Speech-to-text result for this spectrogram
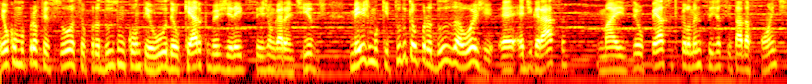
eu, como professor, se eu produzo um conteúdo, eu quero que meus direitos sejam garantidos, mesmo que tudo que eu produza hoje é, é de graça, mas eu peço que pelo menos seja citada a fonte.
